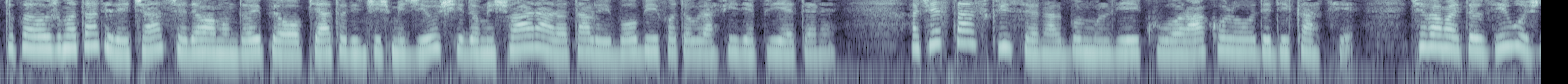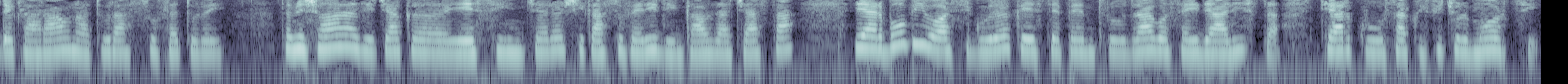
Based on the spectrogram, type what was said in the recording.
După o jumătate de ceas ședeau amândoi pe o piatră din Cismigiu și domnișoara arăta lui Bobby fotografii de prietene. Acesta scrise în albumul ei cu oracol o dedicație. Ceva mai târziu își declarau natura sufletului. Domnișoara zicea că e sinceră și că a suferit din cauza aceasta, iar Bobby o asigură că este pentru dragostea idealistă, chiar cu sacrificiul morții,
